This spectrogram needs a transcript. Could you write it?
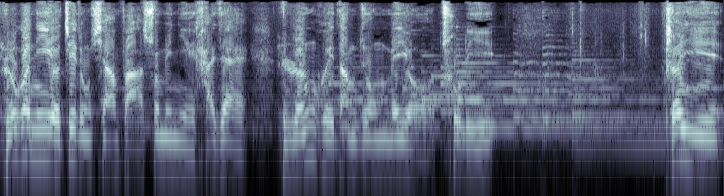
如果你有这种想法，说明你还在轮回当中没有出离，所以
